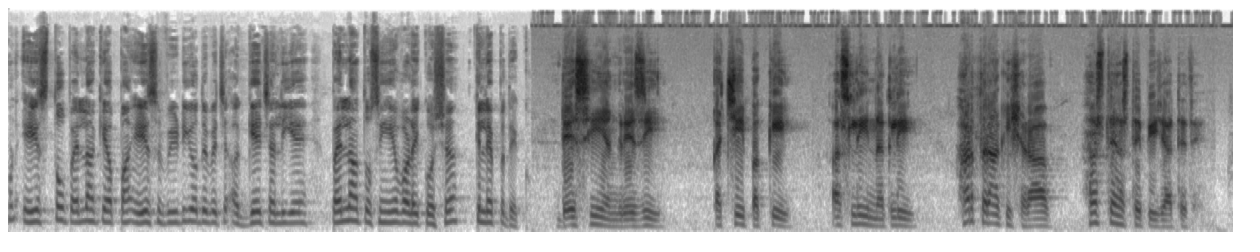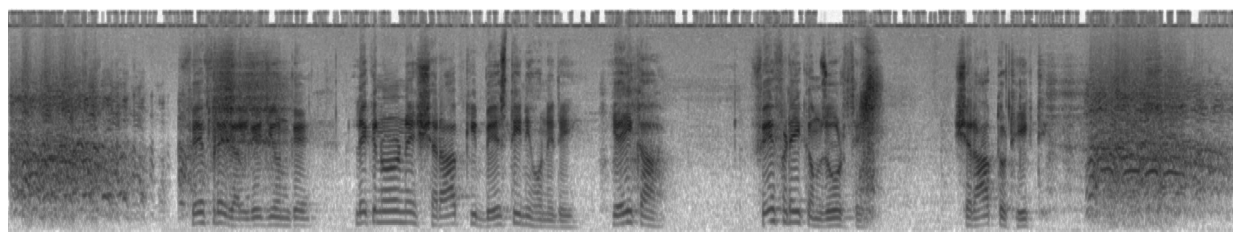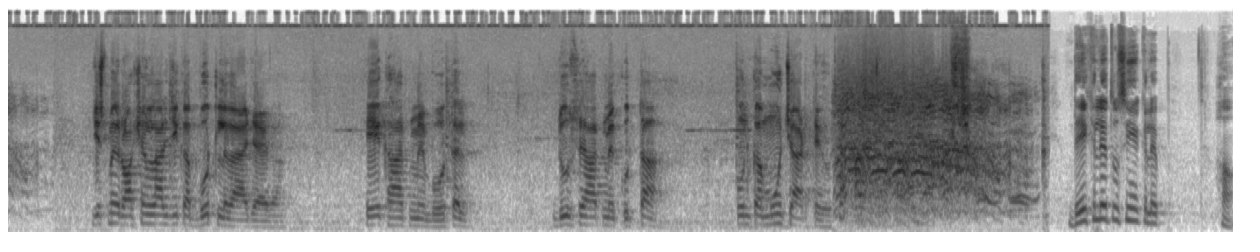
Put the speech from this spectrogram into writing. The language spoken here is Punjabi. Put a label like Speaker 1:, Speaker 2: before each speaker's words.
Speaker 1: ਹੁਣ ਇਸ ਤੋਂ ਪਹਿਲਾਂ ਕਿ ਆਪਾਂ ਇਸ ਵੀਡੀਓ ਦੇ ਵਿੱਚ ਅੱਗੇ ਚੱਲੀਏ ਪਹਿਲਾਂ ਤੁਸੀਂ ਇਹ ਵਾਲੇ ਕੁਝ ਕਲਿੱਪ ਦੇਖੋ
Speaker 2: देसी अंग्रेजी कच्ची पक्की असली नकली हर तरह की शराब हंसते हंसते पी जाते थे फेफड़े गल गए जी उनके लेकिन उन्होंने शराब की बेइज्जती नहीं होने दी यही कहा फेफड़े ही कमजोर थे शराब तो ठीक थी जिसमें रोशनलाल जी का बुत लगाया जाएगा एक हाथ में बोतल दूसरे हाथ में कुत्ता उनका मुंह चाटते हुए
Speaker 1: ਦੇਖ ਲੈ ਤੁਸੀਂ ਇਹ ਕਲਿੱਪ ਹਾਂ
